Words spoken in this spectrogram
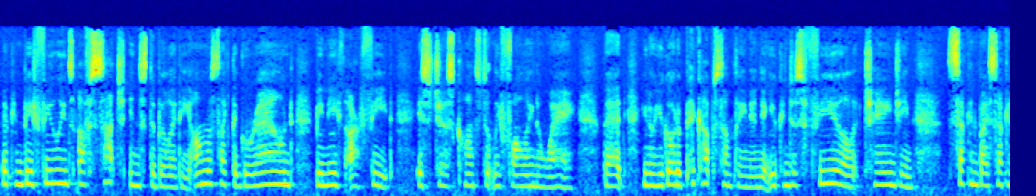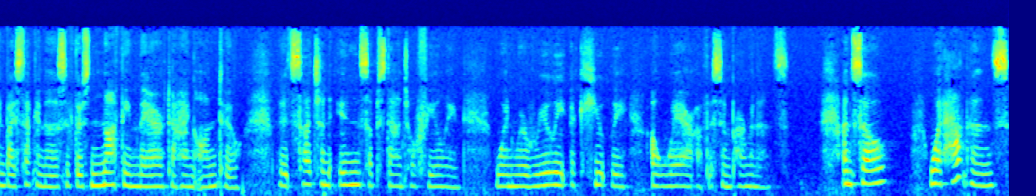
there can be feelings of such instability, almost like the ground beneath our feet is just constantly falling away. That, you know, you go to pick up something and you can just feel it changing second by second by second as if there's nothing there to hang on to. It's such an insubstantial feeling when we're really acutely aware of this impermanence. And so, what happens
